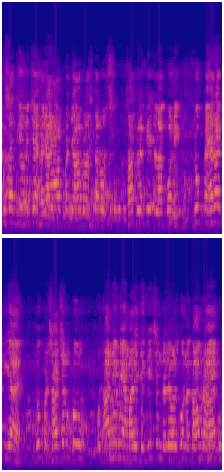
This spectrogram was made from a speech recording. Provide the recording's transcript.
साथियों ने चाहे हरियाणा पंजाब राजस्थान और साथ लगे इलाकों ने जो पहरा किया है जो प्रशासन को उठाने में हमारे जगजीत सिंह डलेवाल को नाकाम रहा है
